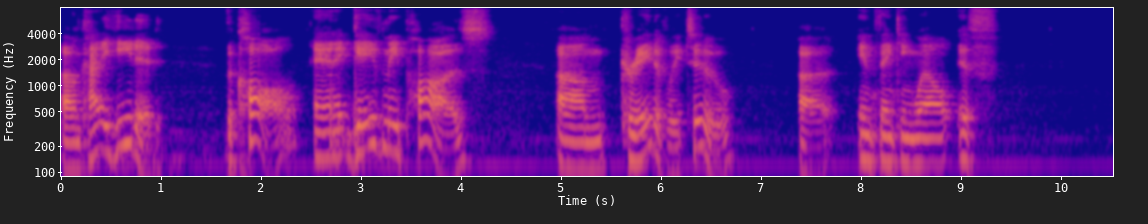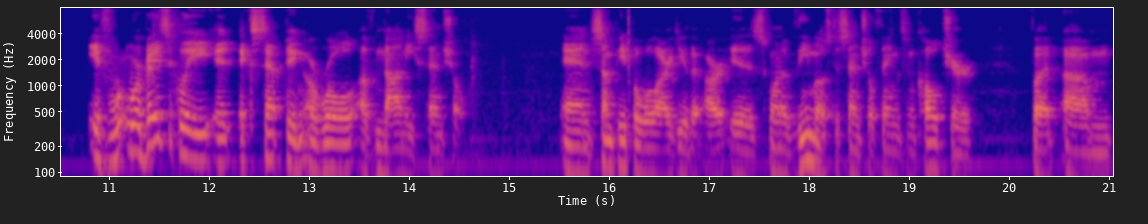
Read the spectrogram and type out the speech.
um, kind of heeded the call, and it gave me pause um, creatively too, uh, in thinking, well, if if we're basically accepting a role of non-essential, and some people will argue that art is one of the most essential things in culture, but um,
